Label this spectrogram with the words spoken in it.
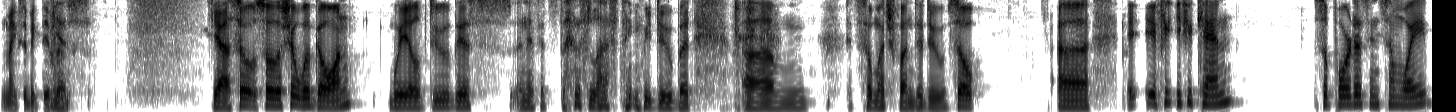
It makes a big difference. yes, yeah. So so the show will go on. We'll do this, and if it's the last thing we do, but um, it's so much fun to do. So uh, if if you can support us in some way,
